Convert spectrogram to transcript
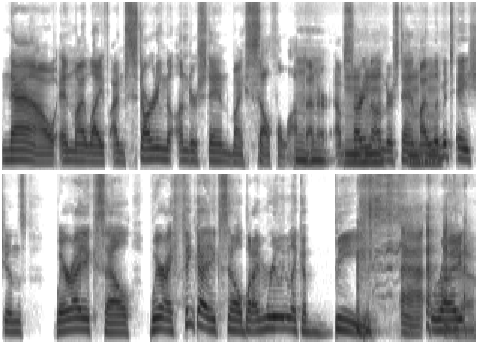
now in my life i'm starting to understand myself a lot Mhm. better i'm starting to Mhm. understand my Mhm. limitations where i excel where i think i excel but i'm really like a b at right Yeah.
